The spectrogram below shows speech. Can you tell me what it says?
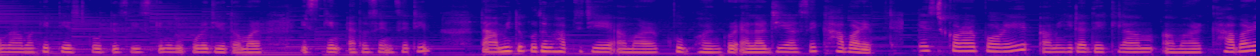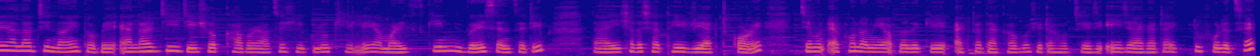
ওরা আমাকে টেস্ট করতেছে স্কিনের উপরে যেহেতু আমার স্কিন এত সেন্সিটিভ তা আমি তো প্রথমে ভাবছি যে আমার খুব ভয়ঙ্কর অ্যালার্জি আছে খাবারে। টেস্ট করার পরে আমি যেটা দেখলাম, আমার খাবারে অ্যালার্জি নাই, তবে অ্যালার্জি যেসব খাবার আছে সেগুলো খেলে আমার স্কিন ভেরি সেন্সিটিভ তাই সাথে সাথেই রিয়্যাক্ট করে। যেমন এখন আমি আপনাদেরকে একটা দেখাবো, সেটা হচ্ছে যে এই জায়গাটা একটু ফুলেছে,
